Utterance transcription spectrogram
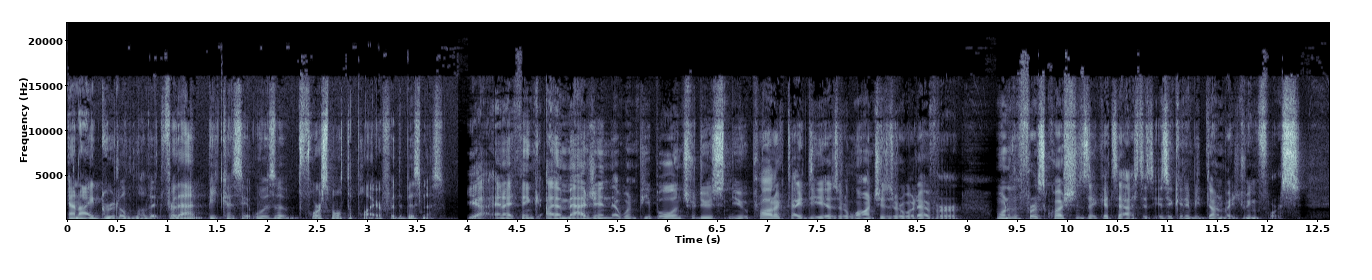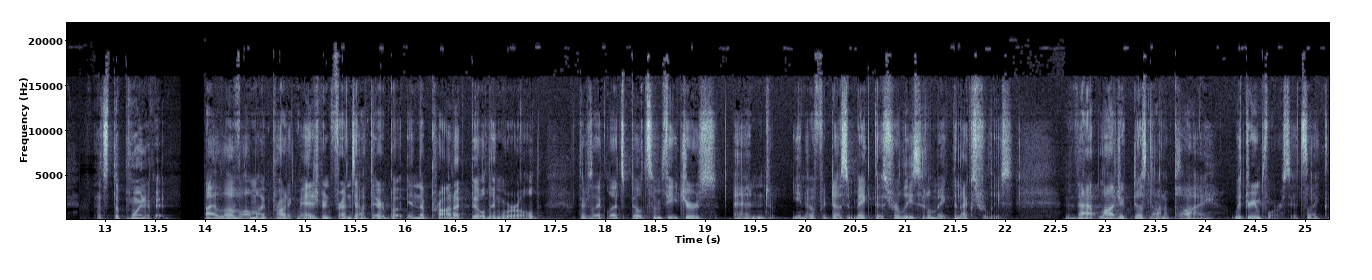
And I grew to love it for that because it was a force multiplier for the business. Yeah. And I think, I imagine that when people introduce new product ideas or launches or whatever, one of the first questions that gets asked is, is it going to be done by Dreamforce? That's the point of it. I love all my product management friends out there, but in the product building world, there's like, let's build some features. And, you know, if it doesn't make this release, it'll make the next release. That logic does not apply with Dreamforce. It's like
